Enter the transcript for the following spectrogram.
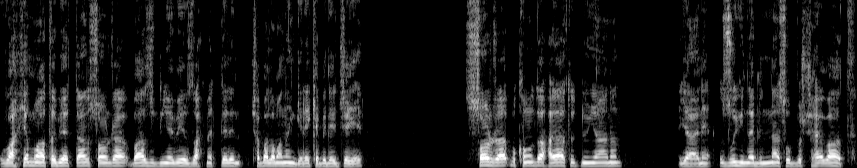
vahye muhatabiyetten sonra bazı dünyevi zahmetlerin çabalamanın gerekebileceği, sonra bu konuda hayatı dünyanın yani zuyinelinden bu şehvat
